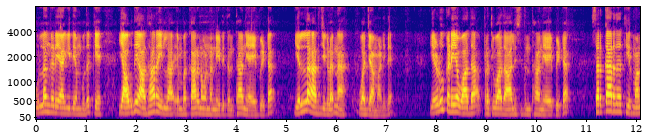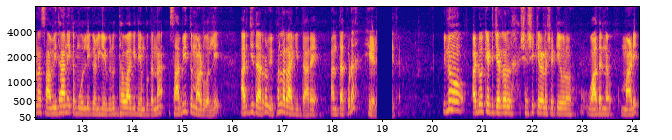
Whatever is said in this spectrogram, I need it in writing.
ಉಲ್ಲಂಘನೆಯಾಗಿದೆ ಎಂಬುದಕ್ಕೆ ಯಾವುದೇ ಆಧಾರ ಇಲ್ಲ ಎಂಬ ಕಾರಣವನ್ನು ನೀಡಿದಂಥ ನ್ಯಾಯಪೀಠ ಎಲ್ಲ ಅರ್ಜಿಗಳನ್ನು ವಜಾ ಮಾಡಿದೆ. ಎರಡೂ ಕಡೆಯ ವಾದ ಪ್ರತಿವಾದ ಆಲಿಸಿದಂತಹ ನ್ಯಾಯಪೀಠ ಸರ್ಕಾರದ ತೀರ್ಮಾನ ಸಾಂವಿಧಾನಿಕ ಮೌಲ್ಯಗಳಿಗೆ ವಿರುದ್ಧವಾಗಿದೆ ಎಂಬುದನ್ನು ಸಾಬೀತು ಮಾಡುವಲ್ಲಿ ಅರ್ಜಿದಾರರು ವಿಫಲರಾಗಿದ್ದಾರೆ ಅಂತ ಕೂಡ ಹೇಳಿದೆ. ಇನ್ನು ಅಡ್ವೊಕೇಟ್ ಜನರಲ್ ಶಶಿಕಿರಣ ಶೆಟ್ಟಿಯವರು ವಾದನ್ನು ಮಾಡಿ,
